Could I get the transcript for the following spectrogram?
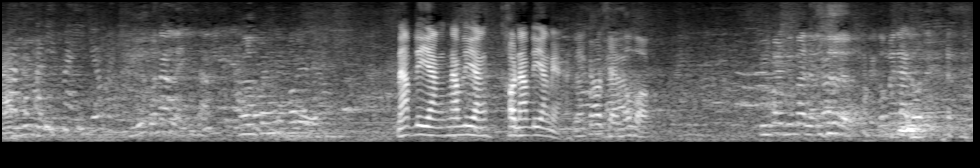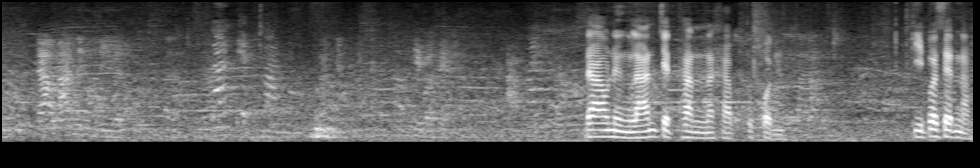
ล้วเราจะผลิตมาอีกเยอะกว่านี้เออเป็นเขาเรียกนับหรือยัง นับหรือยัง เขานับหรือยังเนี่ย แล้วเก้าแสนเขาบอก คือไปคือมาแล้วเออแต่ก็ไม่ได้รถเลยดาวร้านหนึ่งดีเลย ร้านเจ็ดพัน กี่เปอร์เซ็นต์ ดาวหนึ่งล้านเจ็ดพันนะครับ ทุกคน กี่เปอร์เซ็นต์นะ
